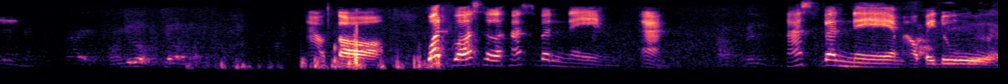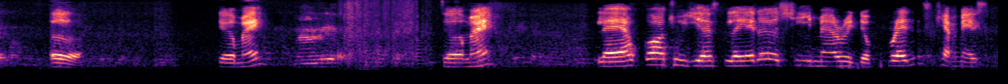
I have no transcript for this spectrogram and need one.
อืมของยุโรปเที่ยวหมดอ้าวต่อ What was her husband name อะ husband name เอาไปดู เออ เจอไหม เจอไหม แล้วก็ two years later she married the French chemist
